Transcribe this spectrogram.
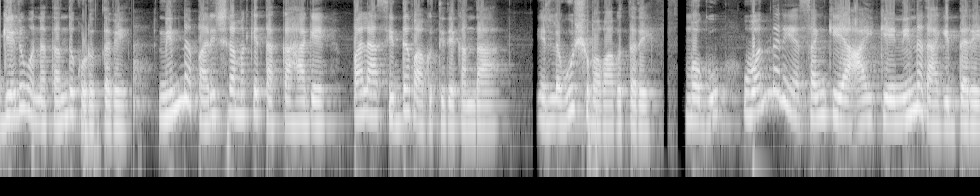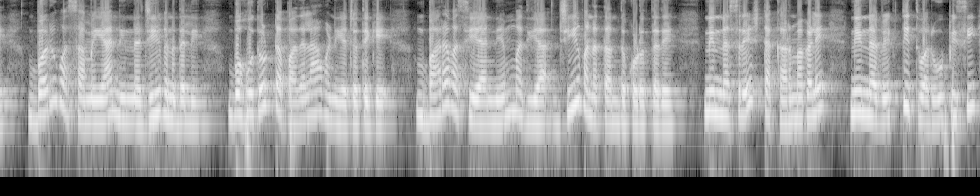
ಗೆಲುವನ್ನ ತಂದುಕೊಡುತ್ತವೆ. ನಿನ್ನ ಪರಿಶ್ರಮಕ್ಕೆ ತಕ್ಕ ಹಾಗೆ ಫಲ ಸಿದ್ಧವಾಗುತ್ತಿದೆ ಕಂದ. ಎಲ್ಲವೂ ಶುಭವಾಗುತ್ತದೆ. ಮಗು ಒಂದನೆಯ ಸಂಖ್ಯೆಯ ಆಯ್ಕೆ ನಿನ್ನದಾಗಿದ್ದರೆ, ಬರುವ ಸಮಯ ನಿನ್ನ ಜೀವನದಲ್ಲಿ ಬಹುದೊಡ್ಡ ಬದಲಾವಣೆಯ ಜೊತೆಗೆ ಭರವಸೆಯ ನೆಮ್ಮದಿಯ ಜೀವನ ತಂದುಕೊಡುತ್ತದೆ. ನಿನ್ನ ಶ್ರೇಷ್ಠ ಕರ್ಮಗಳೇ ನಿನ್ನ ವ್ಯಕ್ತಿತ್ವ ರೂಪಿಸಿ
